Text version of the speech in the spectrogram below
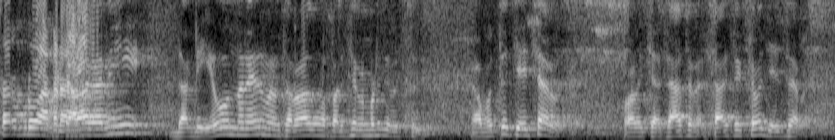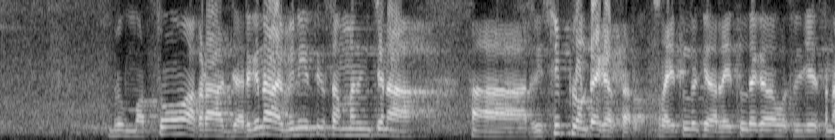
సార్ ఇప్పుడు అక్కడ అలాగని దాంట్లో ఏముందనేది మనం తర్వాత పరిశీలన బట్టి తెలుస్తుంది. కాకపోతే చేశారు. వాళ్ళు శాస్త్ర శాశక్తిలో చేశారు. ఇప్పుడు మొత్తం అక్కడ జరిగిన అవినీతికి సంబంధించిన రిసిప్ట్లు ఉంటాయి కదా సార్. రైతులకి రైతుల దగ్గర వసూలు చేసిన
